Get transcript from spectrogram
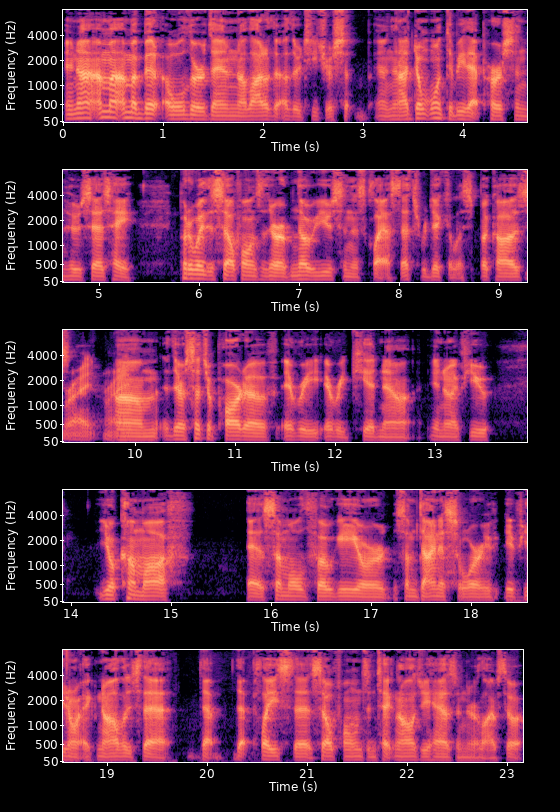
and I, I'm a, I'm a bit older than a lot of the other teachers, and I don't want to be that person who says, "Hey, put away the cell phones; they're of no use in this class." That's ridiculous because right right um, they're such a part of every every kid now. You know, if you you'll come off as some old fogey or some dinosaur if, if you don't acknowledge that that that place that cell phones and technology has in their life. So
